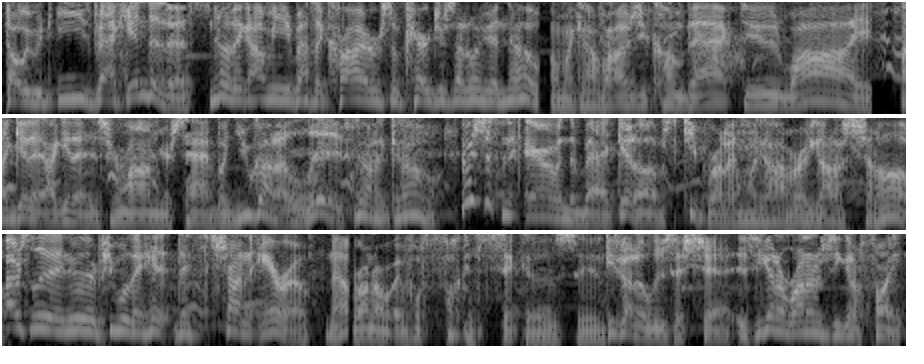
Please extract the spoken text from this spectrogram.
Thought we would ease back into this. No, they got me about to cry or some characters I don't even know. Oh my god, why would you come back, dude? Why? I get it, I get it. It's your mom, you're sad, but you gotta live. You gotta go. It was just an arrow in the back. Get up. Keep running. Oh my god, bro, you gotta shut up. Obviously, they knew there were people they hit. They shot an arrow. No? Run away. Well, fucking sickos, dude. He's about to lose his shit. Is he gonna run or is he gonna fight?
